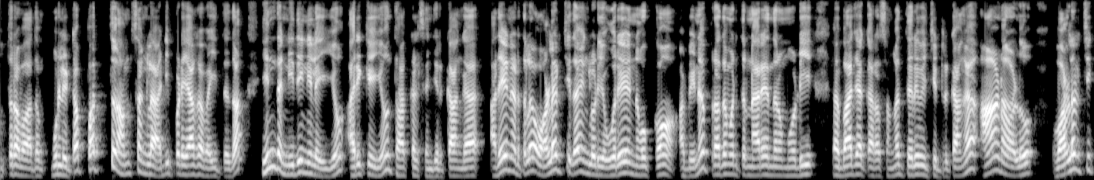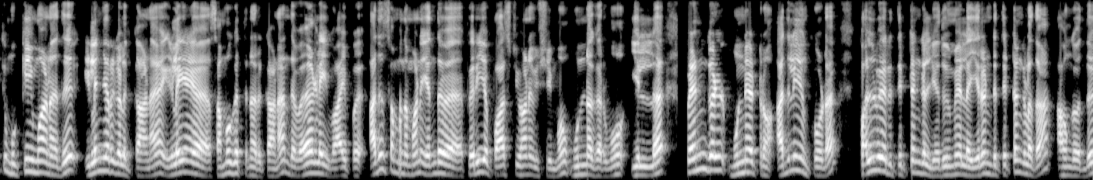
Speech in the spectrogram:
உத்தரவாதம் உள்ளிட்ட பத்து அம்சங்களை அடிப்படையாக வைத்து தான் இந்த நிதிநிலையையும் அறிக்கையும் தாக்கல் செஞ்சிருக்காங்க. அதே நேரத்தில் வளர்ச்சி தான் எங்களுடைய ஒரே நோக்கம் அப்படின்னு பிரதமர் திரு. நரேந்திர மோடி பாஜக அரசாங்கம் தெரிவிச்சிட்டு இருக்காங்க. ஆனாலும் வளர்ச்சிக்கு முக்கியமானது இளைஞர்களுக்கான இளைய சமூகத்தினருக்கான அந்த வேலை வாய்ப்பு. அது சம்பந்தமான எந்த பெரிய பாசிட்டிவான விஷயமும் முன்னகர்வும் இல்லை. பெண்கள் முன்னேற்றம் அதுலேயும் கூட பல்வேறு திட்டங்கள் எதுவுமே இல்லை. இரண்டு திட்டங்களை தான் அவங்க வந்து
